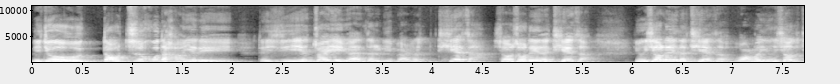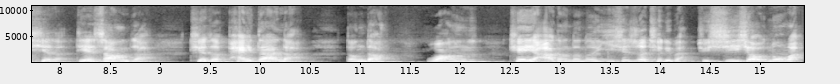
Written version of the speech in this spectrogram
你就到知乎的行业里的一些专业园子里边的帖子、销售类的帖子、营销类的帖子、网络营销的帖子、电商的帖子、派单的等等，往天涯等等的一些热帖里边去嬉笑怒骂，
